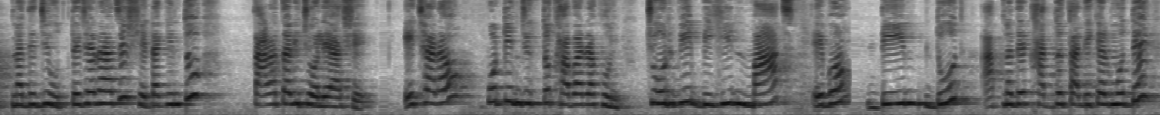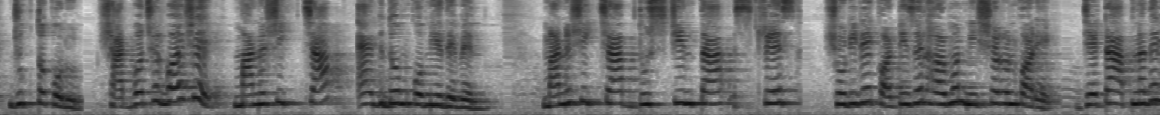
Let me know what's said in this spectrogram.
আপনাদের যে উত্তেজনা আছে, সেটা কিন্তু তাড়াতাড়ি চলে আসে। এছাড়াও প্রোটিনযুক্ত খাবার রাখুন। চর্বিবিহীন মাছ এবং ডিম, দুধ আপনাদের খাদ্য তালিকার মধ্যে যুক্ত করুন। ষাট বছর বয়সে মানসিক চাপ একদম কমিয়ে দেবেন। মানসিক চাপ, দুশ্চিন্তা, স্ট্রেস শরীরে কর্টিজল হরমোন নিঃসরণ করে, যেটা আপনাদের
